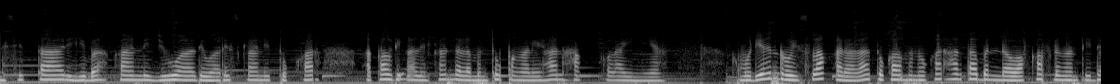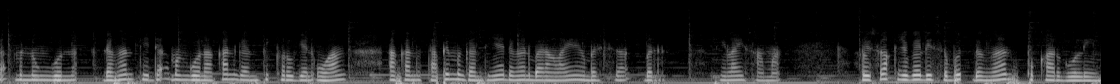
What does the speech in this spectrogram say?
disita, dihibahkan, dijual, diwariskan, ditukar, atau dialihkan dalam bentuk pengalihan hak lainnya. Kemudian ruislak adalah tukar menukar harta benda wakaf dengan tidak menunggu dengan tidak menggunakan ganti kerugian uang, akan tetapi menggantinya dengan barang lain yang bernilai sama. Ruislak juga disebut dengan tukar guling.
